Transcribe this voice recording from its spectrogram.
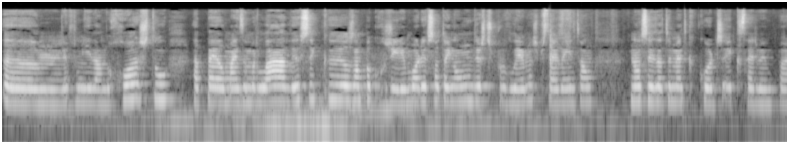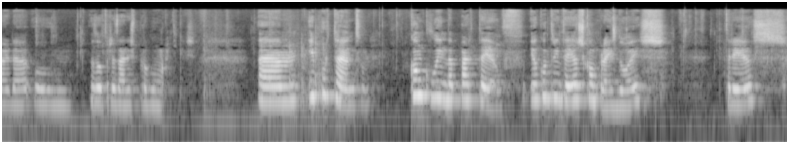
a vermelhidão do rosto, a pele mais amarelada. Eu sei que eles dão para corrigir, embora eu só tenha um destes problemas, percebem? Então não sei exatamente que cores é que servem para as outras áreas problemáticas. Um, e portanto, concluindo a parte da ELF, eu com 30 euros comprei dois, três,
